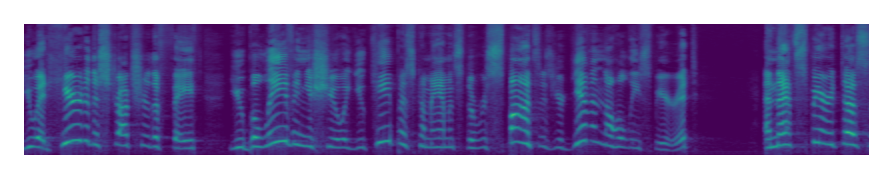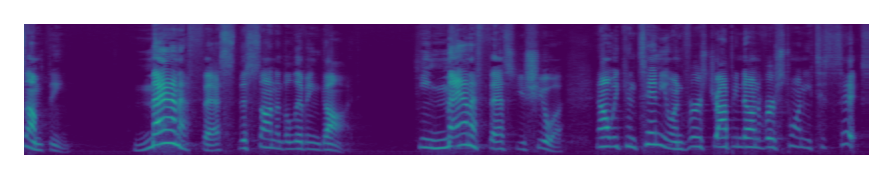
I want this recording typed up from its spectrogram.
You adhere to the structure of the faith, you believe in Yeshua, you keep his commandments. The response is you're given the Holy Spirit, and that Spirit does something manifests the Son of the living God. He manifests Yeshua. Now we continue in verse, dropping down to verse 26.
